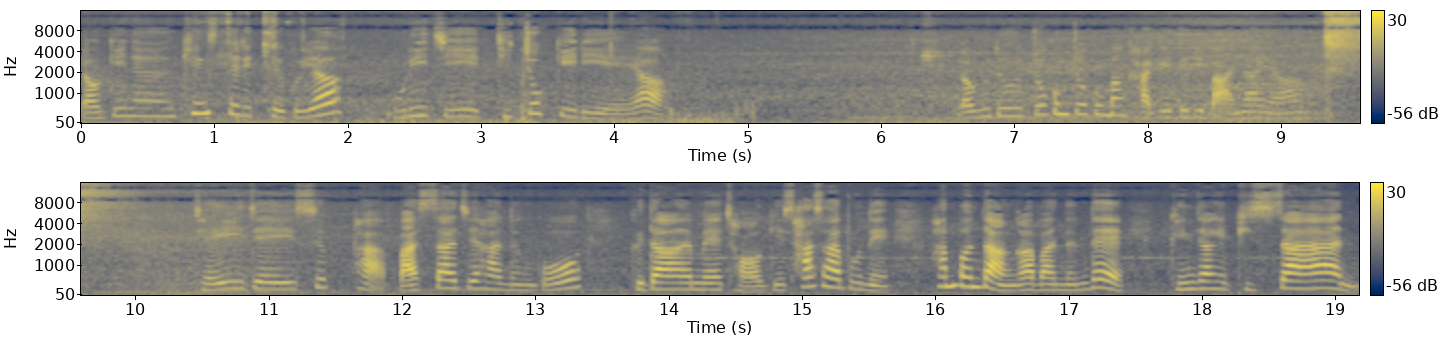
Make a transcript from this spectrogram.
여기는 킹스트리트고요. 우리 집 뒤쪽 길이에요. 여기도 조금 조그만 가게들이 많아요. JJ 스파 마사지 하는 곳, 그 다음에 저기 사사분해 한 번도 안 가봤는데 굉장히 비싼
